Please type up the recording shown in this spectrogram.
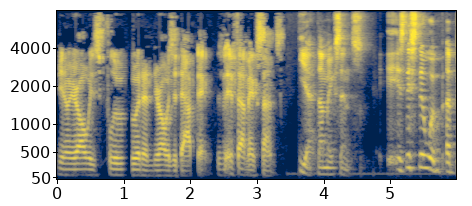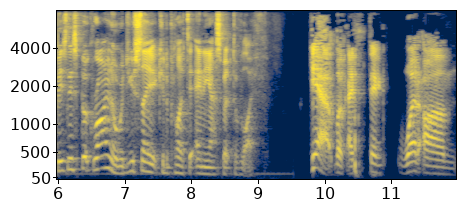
you know, you're always fluid and you're always adapting, if that makes sense. Yeah, that makes sense. Is this still a, a business book, Ryan, or would you say it could apply to any aspect of life? Yeah, look, I think what, um,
